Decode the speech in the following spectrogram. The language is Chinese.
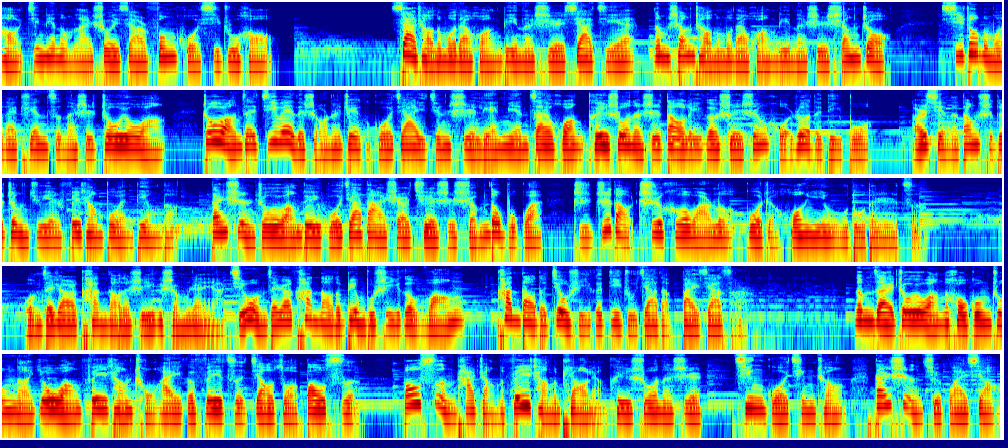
好，今天呢，我们来说一下烽火戏诸侯。夏朝的末代皇帝呢是夏桀，那么商朝的末代皇帝呢是商纣，西周的末代天子呢是周幽王。周幽王在继位的时候呢，这个国家已经是连年灾荒，可以说呢是到了一个水深火热的地步，而且呢当时的政局也是非常不稳定的。但是周幽王对于国家大事确实什么都不管，只知道吃喝玩乐，过着荒淫无度的日子。我们在这儿看到的是一个什么人呀？其实我们在这儿看到的并不是一个王，看到的就是一个地主家的败家子儿。那么在周幽王的后宫中呢，幽王非常宠爱一个妃子，叫做褒姒。褒姒呢，她长得非常的漂亮，可以说呢是倾国倾城，但是呢却不爱笑。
